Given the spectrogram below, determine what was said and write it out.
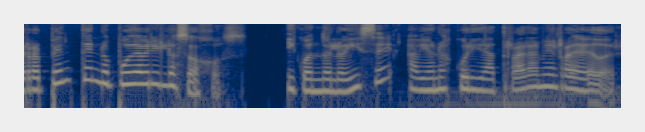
De repente no pude abrir los ojos, y cuando lo hice había una oscuridad rara a mi alrededor.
